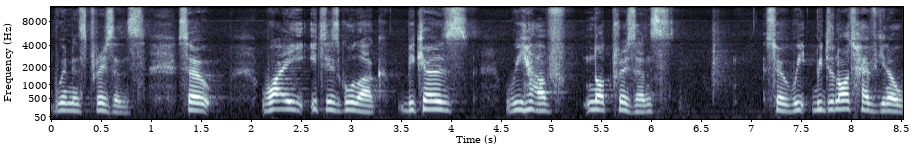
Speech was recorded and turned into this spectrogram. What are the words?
women's prisons. So why it is Gulag? Because we have not prisons. So we, we do not have, you know,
